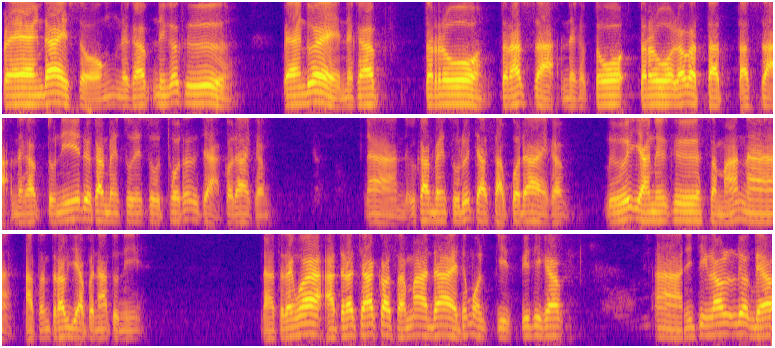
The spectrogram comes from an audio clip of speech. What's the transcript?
แปลงได้สองนะครับหนึ่งก็คือแปลงด้วยนะครับตโรตรัสะนะครับโตตโรแล้วก็ตัดตัสสะนะครับ ตัวนี้ด้วยการแบ่งสูตรในสูตรโททัศจักก็ได้ครับอ่าหรือการแบ่งสูตรด้วยจัดสับก็ได้ครับ หรืออย่างหนึ่งคือสมานาอัตตันตรวิยาปนะตัวนี้นะแสดงว่าอัตราชะก็สามารถได้ทั้งหมดกี่วิธีครับ อ่าจริงๆแล้วเลือกแล้ว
